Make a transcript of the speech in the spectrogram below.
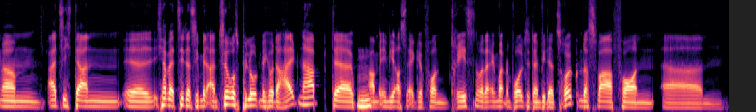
ähm, als ich dann, äh, ich habe erzählt, dass ich mit einem Cirrus-Piloten mich unterhalten habe, der mhm. kam irgendwie aus der Ecke von Dresden oder irgendwann und wollte dann wieder zurück und das war von ähm,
